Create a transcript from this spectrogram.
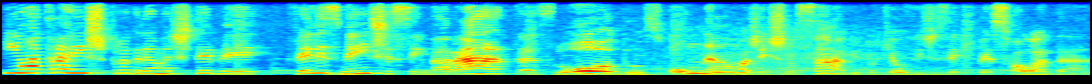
em um atraente programa de TV. Felizmente sem baratas, lodos ou não, a gente não sabe, porque eu ouvi dizer que o pessoal lá da,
